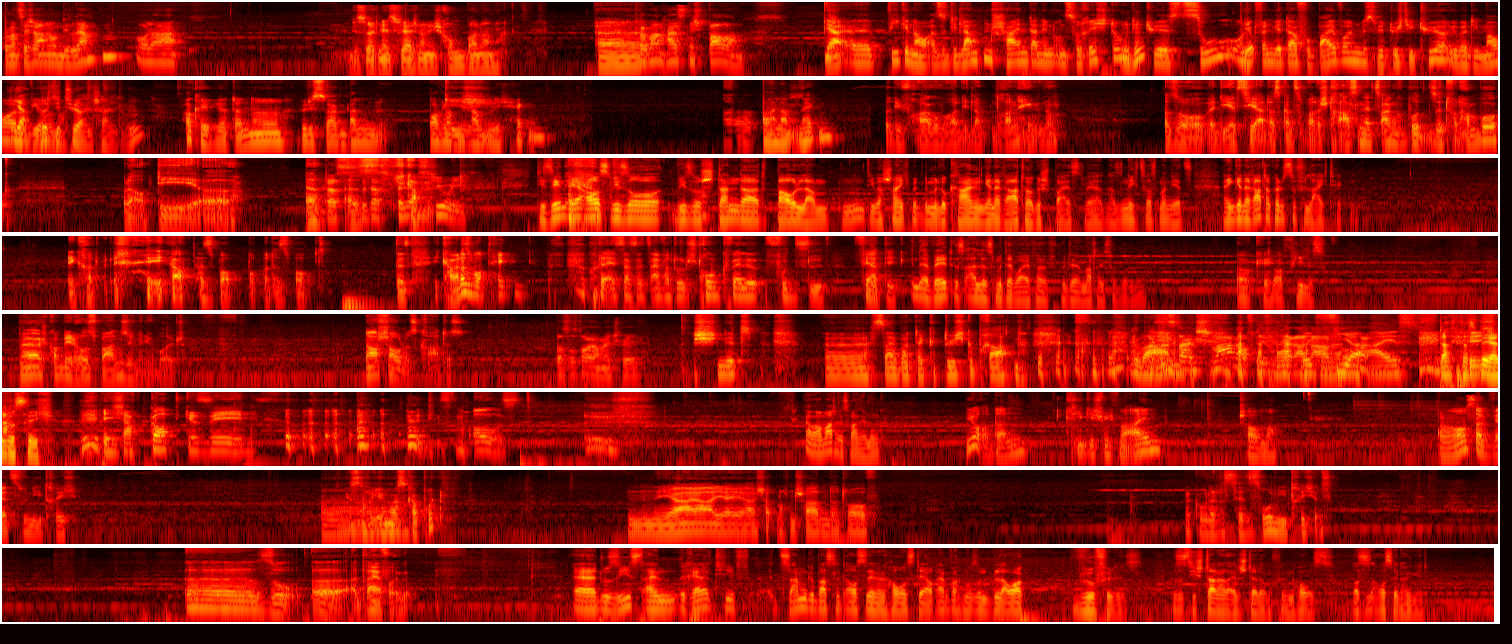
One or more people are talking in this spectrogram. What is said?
Kümmert sich einer um die Lampen oder Wir sollten jetzt vielleicht noch nicht rumballern. Äh, kümmern heißt nicht ballern. ja, äh, wie genau? Also die Lampen scheinen dann in unsere Richtung, Mhm. die Tür ist zu und Jo. wenn wir da vorbei wollen, müssen wir durch die Tür, über die Mauer ja, oder wie durch auch die immer. Tür anscheinend. Hm? Okay, ja, dann äh, würde ich sagen, Dann brauchen wir Die- Lampen nicht hacken. Man Lampen hacken? Die Frage, woran die Lampen dranhängen, ne? Also, wenn die jetzt hier an das ganz normale Straßennetz angebunden sind von Hamburg, oder ob die, äh, ja, Das also sind das kann, Fury. Die sehen eher aus wie so, wie so Standard-Baulampen, die wahrscheinlich mit einem lokalen Generator gespeist werden. Also nichts, was man jetzt. Einen Generator könntest du vielleicht hacken. ich grad, ja, ob das überhaupt, ob man das überhaupt, das, kann man das überhaupt hacken? Oder ist das jetzt einfach nur Stromquelle, Funzel, fertig? In der Welt ist alles mit der Wi-Fi, mit der Matrix verbunden. Okay. Aber vieles. Naja, ich kann mir den Host mal ansehen, wenn ihr wollt. Nachschauen ist gratis. Das ist euer Metri. Schnitt. äh, Cyberdecke durchgebraten. Da ist ein Schwan auf diesem Generator. vier Eis. Das, das wäre ja lustig. Ich hab Gott gesehen. In diesem Host. Ja, aber Matrix-Wahrnehmung. Ja, dann klicke ich mich mal ein. Schau mal. Aber warum ist der Wert zu niedrig? Ist noch irgendwas kaputt? Ja, ja, ja, ja, ich habe noch einen Schaden da drauf. Na guck mal, dass der so niedrig ist. Äh, so, äh, drei Erfolge. Äh, du siehst einen relativ zusammengebastelt aussehenden Host, der auch einfach nur so ein blauer Würfel ist. Das ist die Standardeinstellung für den Host, was das Aussehen angeht.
